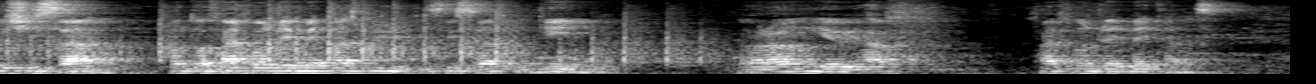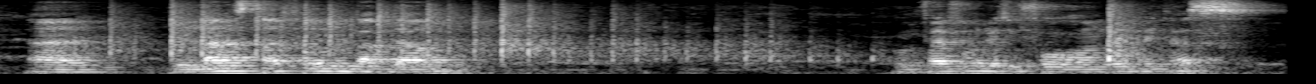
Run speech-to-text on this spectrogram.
which is uh, until 500 meters, we repeat itself again. Around here we have 500 meters and the land start falling back down from 500 to 400 meters,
